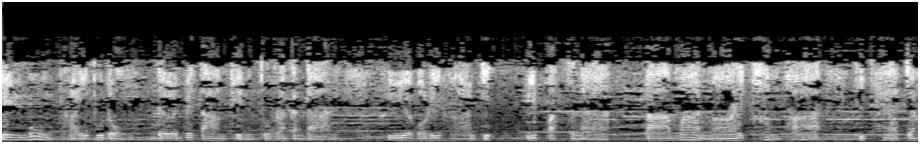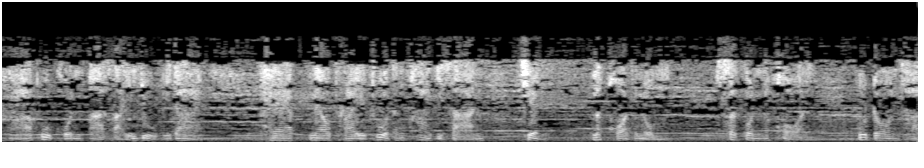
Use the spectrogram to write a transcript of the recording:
จึงมุ่งไพรทุดงเดินไปตามถิ่นทุรกันดาร เพื่อบริหารจิตวิปัสสนา ตามม่านไม้ถ้ำผาที่แทบจะหาผู้คนอาศัยอยู่ไม่ได้แถบแนวไพรทั่วทั้งภาคอีสาน เช่น นครพนม สกลนคร อุดรธา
